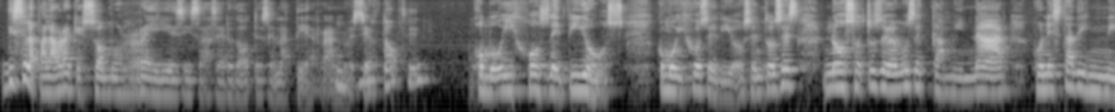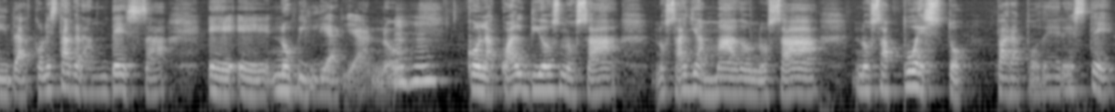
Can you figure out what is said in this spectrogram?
Dice la palabra que somos reyes y sacerdotes en la tierra, ¿no es cierto? Sí. Como hijos de Dios, como hijos de Dios. Entonces nosotros debemos de caminar con esta dignidad, con esta grandeza eh, eh, nobiliaria, ¿no? Con la cual Dios nos ha, nos ha llamado, nos ha, nos ha puesto para poder este,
